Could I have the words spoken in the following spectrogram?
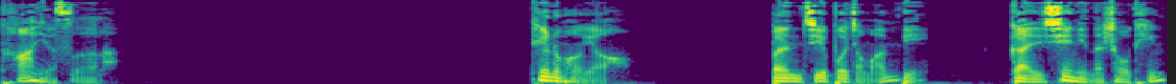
他也死了。听众朋友，本集播讲完毕，感谢您的收听。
